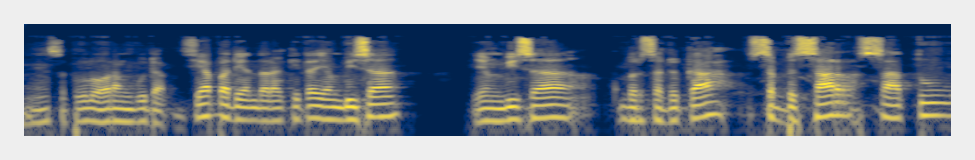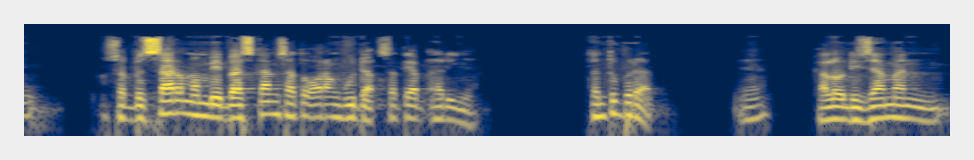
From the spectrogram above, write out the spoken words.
ya, 10 orang budak. Siapa di antara kita yang bisa yang bisa bersedekah sebesar satu sebesar membebaskan satu orang budak setiap harinya? Tentu berat. Ya. Kalau di zaman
